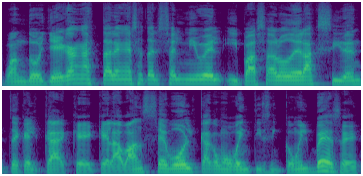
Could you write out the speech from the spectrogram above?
cuando llegan a estar en ese tercer nivel y pasa lo del accidente que el, que, que el avance volca como 25 mil veces,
